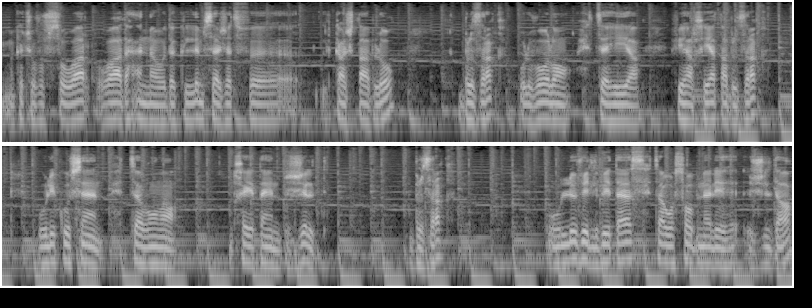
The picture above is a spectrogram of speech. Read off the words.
كما كتشوفوا في الصور واضح أنه داك اللمسة جات في ال cache tableau بالزرق وال volant حتى هي فيها الخياطة بالزرق و les coussins حتى هما مخيطين بالجلد بالزرق. وال levier de vitesse حتى هو صوبنا ليه الجلده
